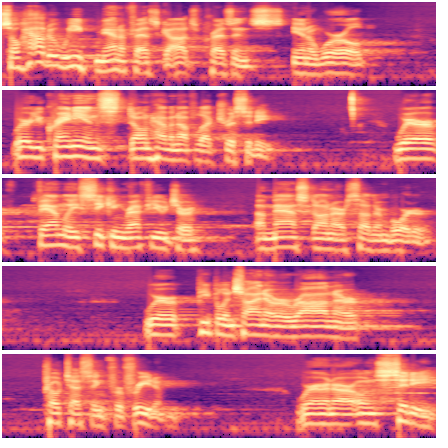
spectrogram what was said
So, how do we manifest God's presence in a world where Ukrainians don't have enough electricity, where families seeking refuge are amassed on our southern border, where people in China or Iran are protesting for freedom, where in our own city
